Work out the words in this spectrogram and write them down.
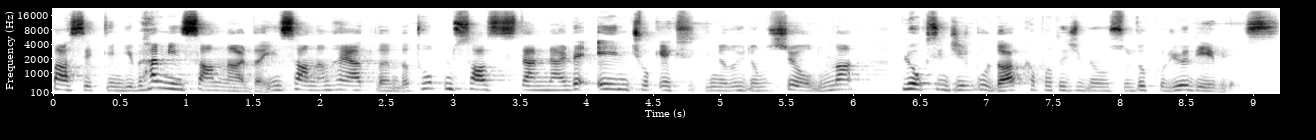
bahsettiğim gibi hem insanlarda, insanların hayatlarında, toplumsal sistemlerde en çok eksikliğini duyduğumuz şey olduğundan blok zincir burada kapatıcı bir unsur da kuruyor diyebiliriz.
